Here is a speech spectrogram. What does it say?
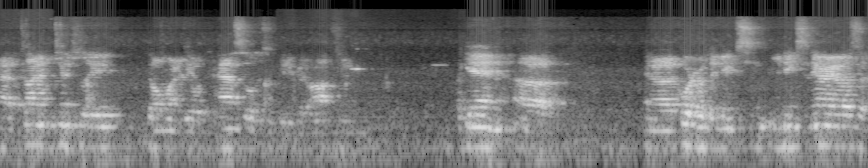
have time potentially, don't want to deal with the hassle, this would be a good option. Again, uh, in a quarter with unique, unique scenarios such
